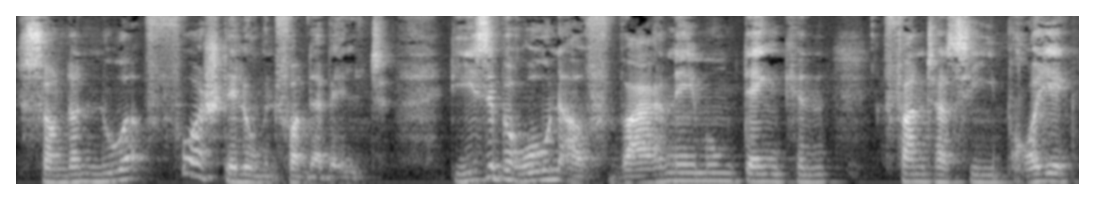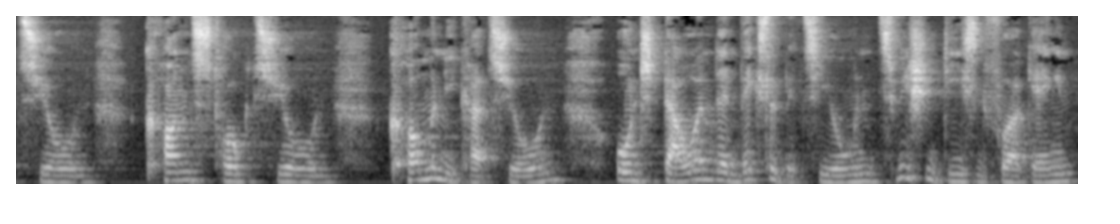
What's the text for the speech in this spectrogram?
sondern nur Vorstellungen von der Welt. Diese beruhen auf Wahrnehmung, Denken, Fantasie, Projektion, Konstruktion, Kommunikation und dauernden Wechselbeziehungen zwischen diesen Vorgängen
